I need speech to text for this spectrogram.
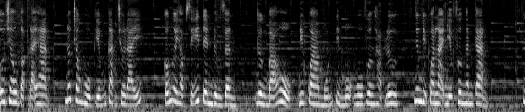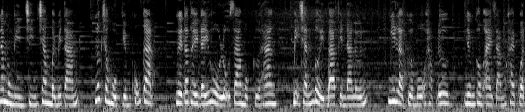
Tô Châu gặp đại hạn, nước trong hồ kiếm cạn trơ đáy. Có người học sĩ tên Đường Dần, Đường Bá Hổ đi qua muốn tìm mộ Ngô Vương Hạp Lư, nhưng bị quan lại địa phương ngăn cản. Năm 1978, nước trong hồ kiếm cũng cạn. Người ta thấy đáy hồ lộ ra một cửa hang, bị chắn bởi ba phiến đá lớn, nghi là cửa mộ Hạp Lư, nhưng không ai dám khai quật.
